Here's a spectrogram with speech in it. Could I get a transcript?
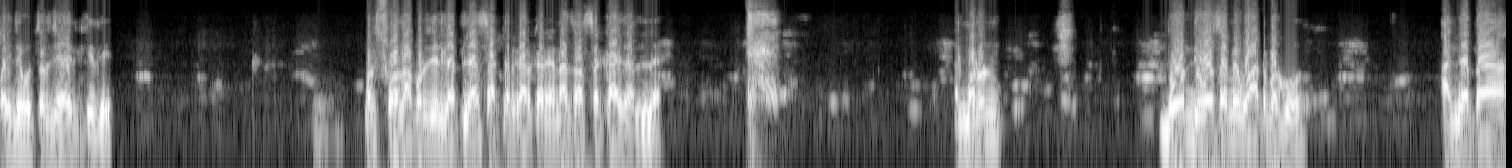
पहिली उचल जाहीर केली. मग सोलापूर जिल्ह्यातल्या साखर कारखान्यांनाच असं काय झालेलं आहे? आणि म्हणून दोन दिवस आम्ही वाट बघू. अन्यथा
